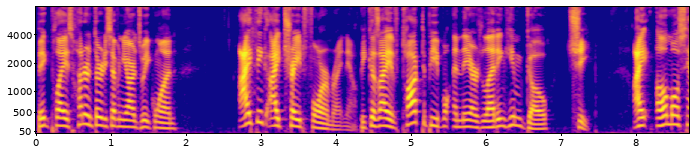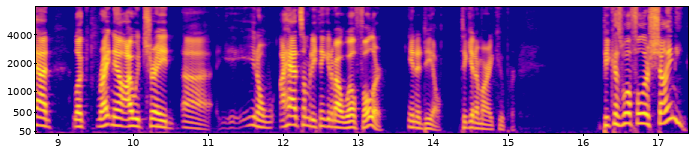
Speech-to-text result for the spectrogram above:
big plays, 137 yards week 1. I think I trade for him right now because I have talked to people and they are letting him go cheap. I almost had look right now. I would trade. Uh, you know, I had somebody thinking about Will Fuller in a deal to get Amari Cooper because Will Fuller's shining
